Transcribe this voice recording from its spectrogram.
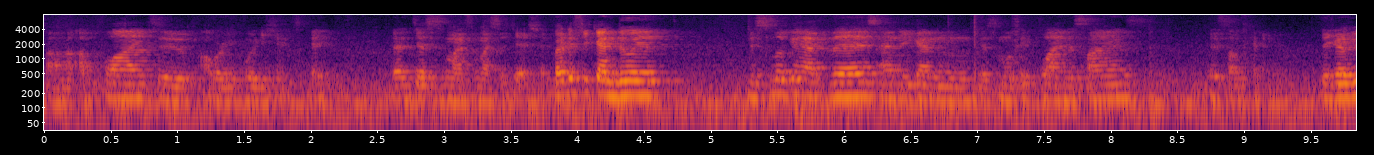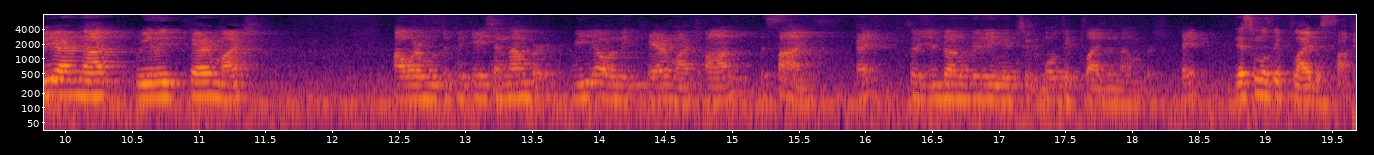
uh, applying to our equations. Okay, that's just my, my suggestion. But if you can do it, just looking at this and you can just multiply the signs, it's okay. Because we are not really care much our multiplication number. We only care much on the signs. Okay, so you don't really need to multiply the numbers. Okay, just multiply the signs.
